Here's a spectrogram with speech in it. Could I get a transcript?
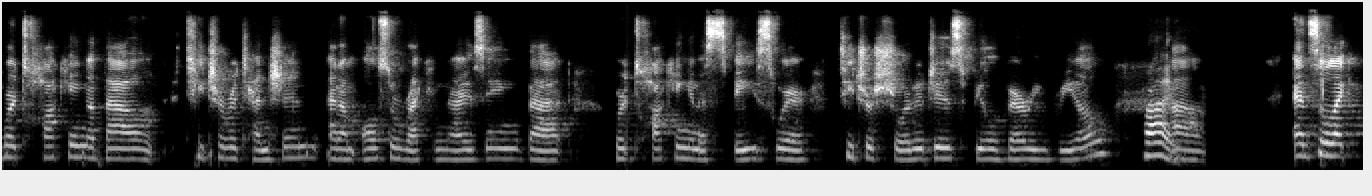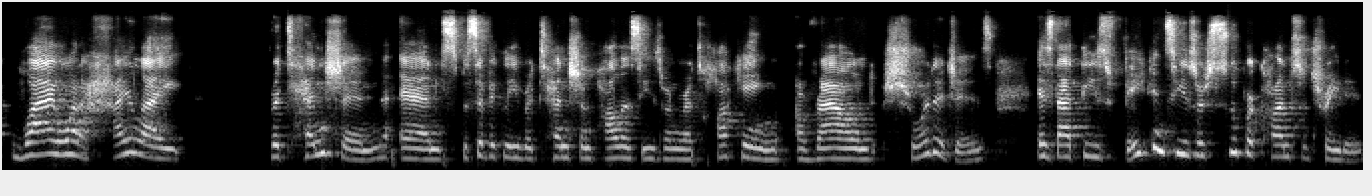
we're talking about teacher retention, and I'm also recognizing that we're talking in a space where teacher shortages feel very real. Right. Um, and so, like, why I want to highlight retention and specifically retention policies when we're talking around shortages is that these vacancies are super concentrated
